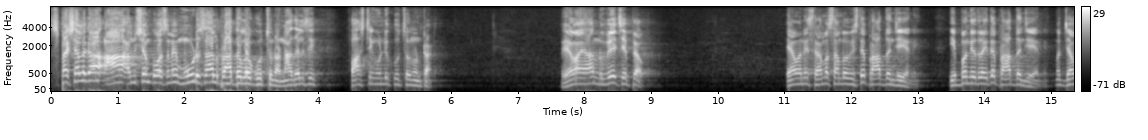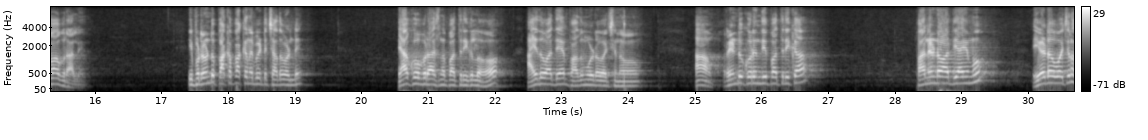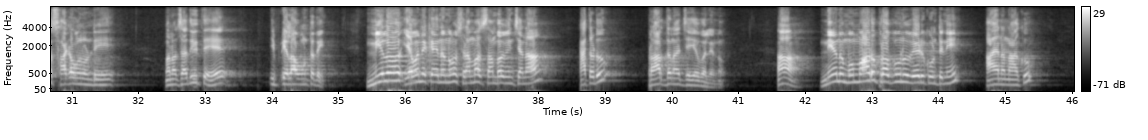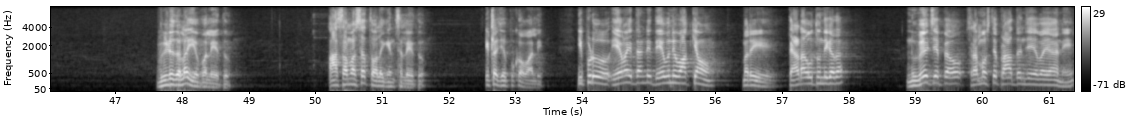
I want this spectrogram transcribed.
స్పెషల్గా ఆ అంశం కోసమే మూడు సార్లు ప్రార్థనలో కూర్చున్నాడు. నాకు తెలిసి ఫాస్టింగ్ ఉండి కూర్చొని ఉంటాడు. ఏమయ్యా నువ్వే చెప్పావు. ఏమని శ్రమ సంభవిస్తే ప్రార్థన చేయని ఇబ్బంది ఎదురైతే ప్రార్థన చేయని మరి జవాబు రాలేదు. ఇప్పుడు రెండు పక్క పక్కన పెట్టి చదవండి. యాకోబు రాసిన పత్రికలో ఐదో అధ్యాయం పదమూడవ వచనం. రెండు కొరింది పత్రిక పన్నెండవ అధ్యాయము ఏడవ వచనం సగం నుండి మనం చదివితే ఇప్- ఇలా ఉంటుంది. మీలో ఎవరికైనాను శ్రమ సంభవించినా అతడు ప్రార్థన చేయవలెను. నేను ముమ్మారు ప్రభువును వేడుకుంటుని ఆయన నాకు విడుదల ఇవ్వలేదు. ఆ సమస్య తొలగించలేదు. ఇట్లా చెప్పుకోవాలి. ఇప్పుడు ఏమైందండి? దేవుని వాక్యం మరి తేడా అవుతుంది కదా? నువ్వే చెప్పావు శ్రమ వస్తే ప్రార్థన చేయవయ్యా అని.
